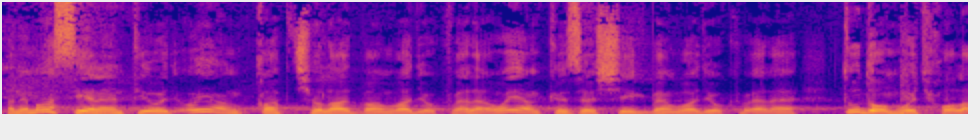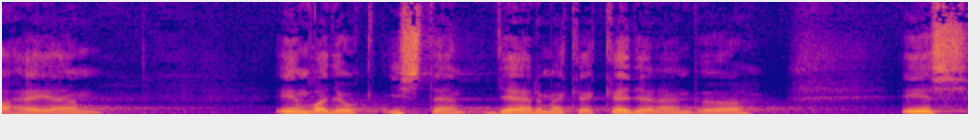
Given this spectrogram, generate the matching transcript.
hanem azt jelenti, hogy olyan kapcsolatban vagyok vele, olyan közösségben vagyok vele, tudom, hogy hol a helyem, én vagyok Isten gyermeke kegyelemből, és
